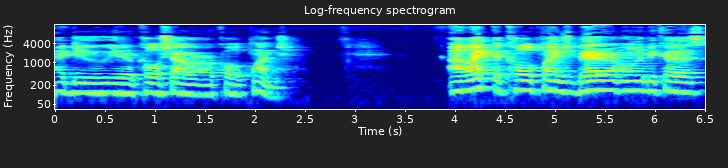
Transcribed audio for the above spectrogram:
I do either a cold shower or a cold plunge. I like the cold plunge better only because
